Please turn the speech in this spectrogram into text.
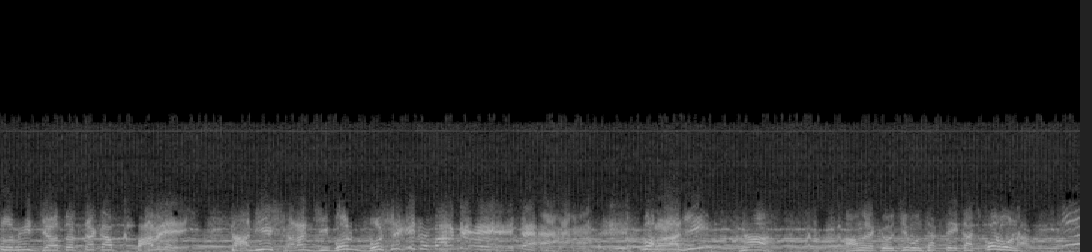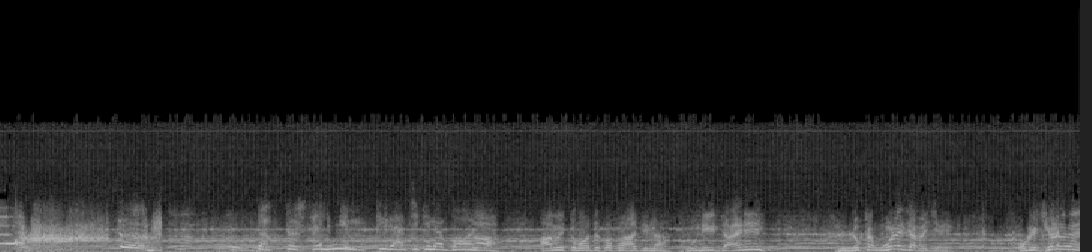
তুমি যত টাকা পাবে তা দিয়ে সারা জীবন বসে খেতে পারবে। বলো রাজি? না আমরা কেউ জীবন থাকতে এই কাজ করব না। ডক্টর সেলিম কি রাজি কিনা বল? না আমি তোমাদের কথা রাজি না। উনি ডাইনি লোকটা মরে যাবে যে। ওকে ছেড়ে দে।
